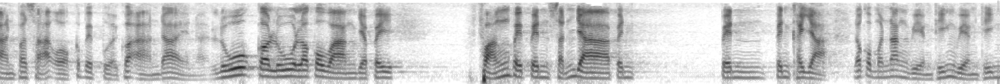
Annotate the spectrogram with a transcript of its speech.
อ่านภาษาออกก็ไปเปิดก็อ่านได้นะรู้ก็รู้แล้วก็วางอย่าไป ฝังไปเป็นสัญญาเป็นเป็นเป็นขยะ แล้วก็มานั่งเหวี่ยงทิ้งเหวี่ยงทิ้ง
